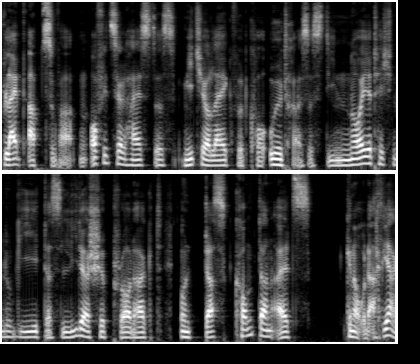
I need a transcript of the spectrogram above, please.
Bleibt abzuwarten. Offiziell heißt es, Meteor Lake wird Core Ultra. Es ist die neue Technologie, das Leadership Product und das kommt dann als Genau, oder ach ja,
